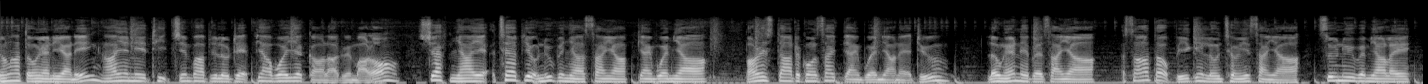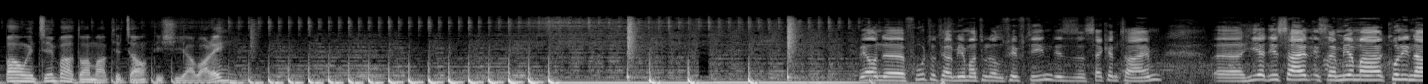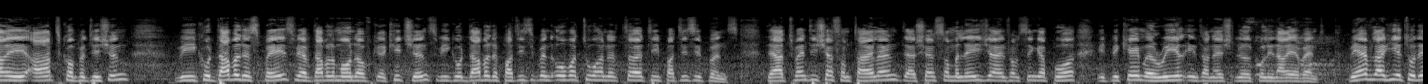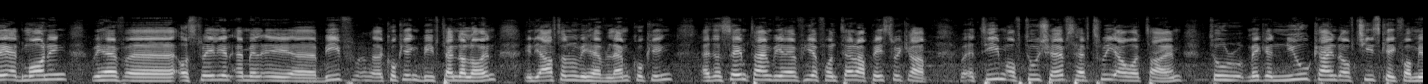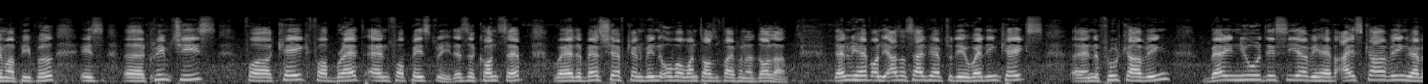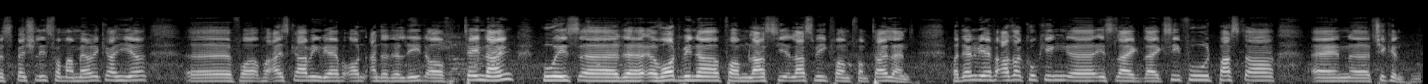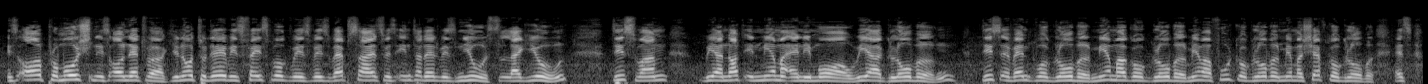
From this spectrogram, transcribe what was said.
ဇွန်လ3ရက်နေ့ကနေ9ရက်နေ့အထိကျင်းပပြုလုပ်တဲ့ပြပွဲရက်ကာလတွင်မှာတော့ chef များရဲ့အချက်ပြုတ်အမှုပညာဆိုင်ရာပြိုင်ပွဲများ barista တကွန်ဆိုင်ပြိုင်ပွဲများနဲ့အတူလုပ်ငန်းနယ်ပယ်ဆိုင်ရာအစားအသောက်ဘေးကင်းလုံခြုံရေးဆိုင်ရာဆွေးနွေးပွဲများလည်းပါဝင်ကျင်းပသွားမှာဖြစ်ကြောင်းသိရှိရပါတယ်။ We are on the Food Hotel Myanmar 2015. This is the second time. Uh, here, this side is the Myanmar Culinary Art Competition. We could double the space. We have double amount of uh, kitchens. We could double the participant, over 230 participants. There are 20 chefs from Thailand. There are chefs from Malaysia and from Singapore. It became a real international culinary event. We have like here today at morning, we have uh, Australian MLA uh, beef uh, cooking, beef tenderloin. In the afternoon, we have lamb cooking. At the same time, we have here Fonterra Pastry Cup. A team of two chefs have three hour time to make a new kind of cheesecake for Myanmar people. Is uh, cream cheese for cake, for bread, and for pastry. There's a concept where the best chef can win over $1,500. Then we have on the other side, we have today wedding cakes and the fruit carving. Very new this year, we have ice carving. We have a specialist from America here uh, for, for ice carving. We have on under the lead of Tain Nine, who is uh, the award winner from last year, last week from, from Thailand. But then we have other cooking. Uh, it's like like seafood, pasta, and uh, chicken. It's all promotion. It's all network. You know, today with Facebook, with with websites, with internet, with news like you, this one we are not in Myanmar anymore. We are global. Hmm? This event go global. Myanmar go global. Myanmar food go global. Myanmar chef go global.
